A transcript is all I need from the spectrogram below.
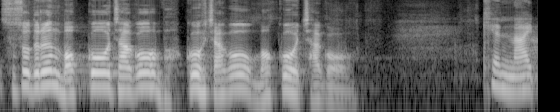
수소들은 먹고 자고 먹고 자고 먹고 자고 Can night,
